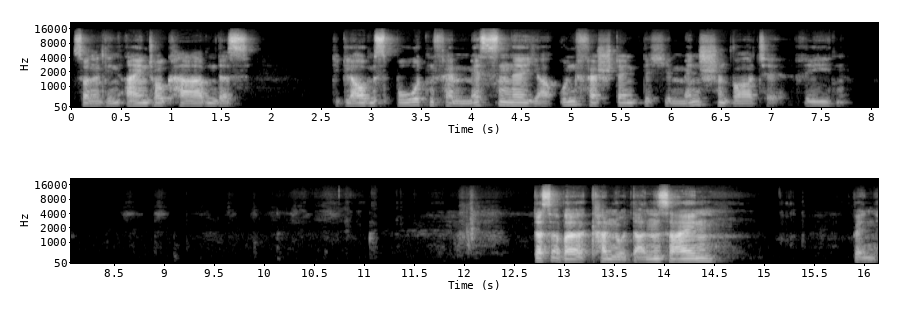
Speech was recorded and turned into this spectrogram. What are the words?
sondern den Eindruck haben, dass die Glaubensboten vermessene, ja unverständliche Menschenworte reden. Das aber kann nur dann sein, wenn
